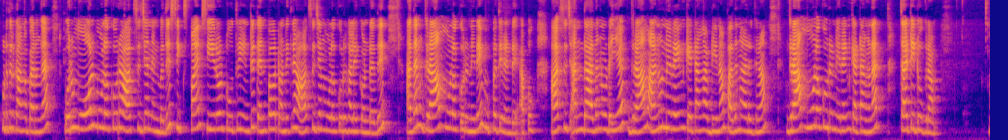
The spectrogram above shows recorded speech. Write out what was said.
கொடுத்துருக்காங்க பாருங்கள் ஒரு மோல் மூலக்கூறு ஆக்சிஜன் என்பது six point zero two three into ten power twenty three oxygen மூலக்கூறுகளை கொண்டது. அதன் கிராம் மூலக்கூறு நிறை முப்பத்தி ரெண்டு அப்போ ஆக்சிஜன் அந்த அதனுடைய கிராம் அணு நிறைன்னு கேட்டாங்க அப்படின்னா பதினாறு கிராம் கிராம் மூலக்கூறு நிறைன்னு கேட்டாங்கன்னா தேர்ட்டி டூ கிராம்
